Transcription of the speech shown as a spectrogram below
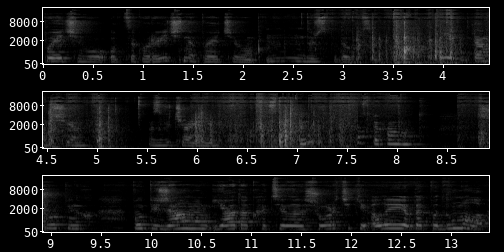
печиво, оце коричне печиво. Дуже сподобався. І там ще звичайні смаки. Ось така от шопінг по піжамам. Я так хотіла шорчики, але я так подумала,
